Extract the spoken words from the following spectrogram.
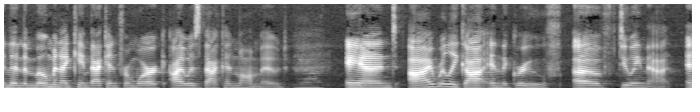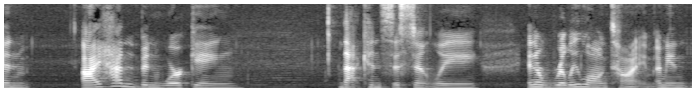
And then the moment I came back in from work, I was back in mom mode. Yeah. And I really got in the groove of doing that. And I hadn't been working that consistently in a really long time. I mean,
